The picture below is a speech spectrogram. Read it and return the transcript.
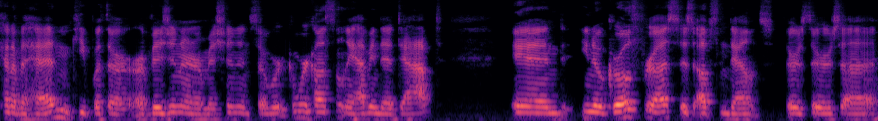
kind of ahead and keep with our, our vision and our mission. And so we're we're constantly having to adapt. And you know, growth for us is ups and downs. There's there's uh,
